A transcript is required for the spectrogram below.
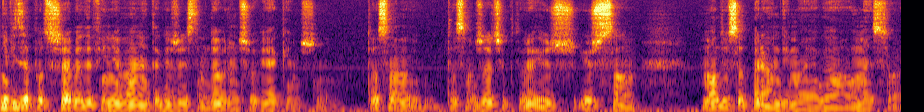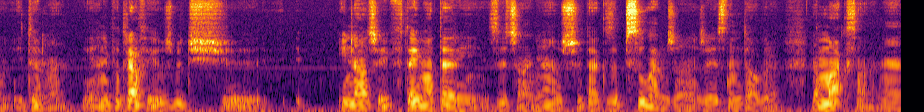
nie widzę potrzeby definiowania tego, że jestem dobrym człowiekiem, czy to są, to są rzeczy, które już, już są modus operandi mojego umysłu i tyle. Ja nie potrafię już być inaczej w tej materii zwyczajnie. Już się tak zepsułem, że, że jestem dobry na maksa, nie?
